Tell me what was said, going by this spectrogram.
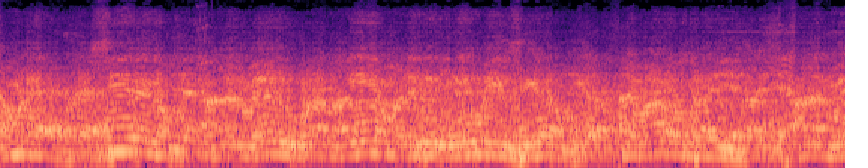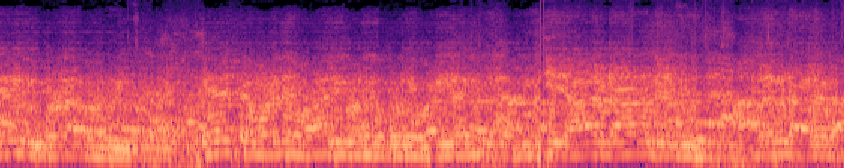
நம்முடைய ஸ்ரீரங்கம் அண்ணன் மேலூர் கூட நல்ல மனிதர் எளிமையில் சிகரம். அந்த மாணவராய அண்ணன் மேலூர் கூட அவர்கள் கேட்ட உடனே வாரி கொடுக்கக்கூடிய வல்லல் அங்கே யாருடான்னு கேட்குது அழகுடா அழகுடா.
